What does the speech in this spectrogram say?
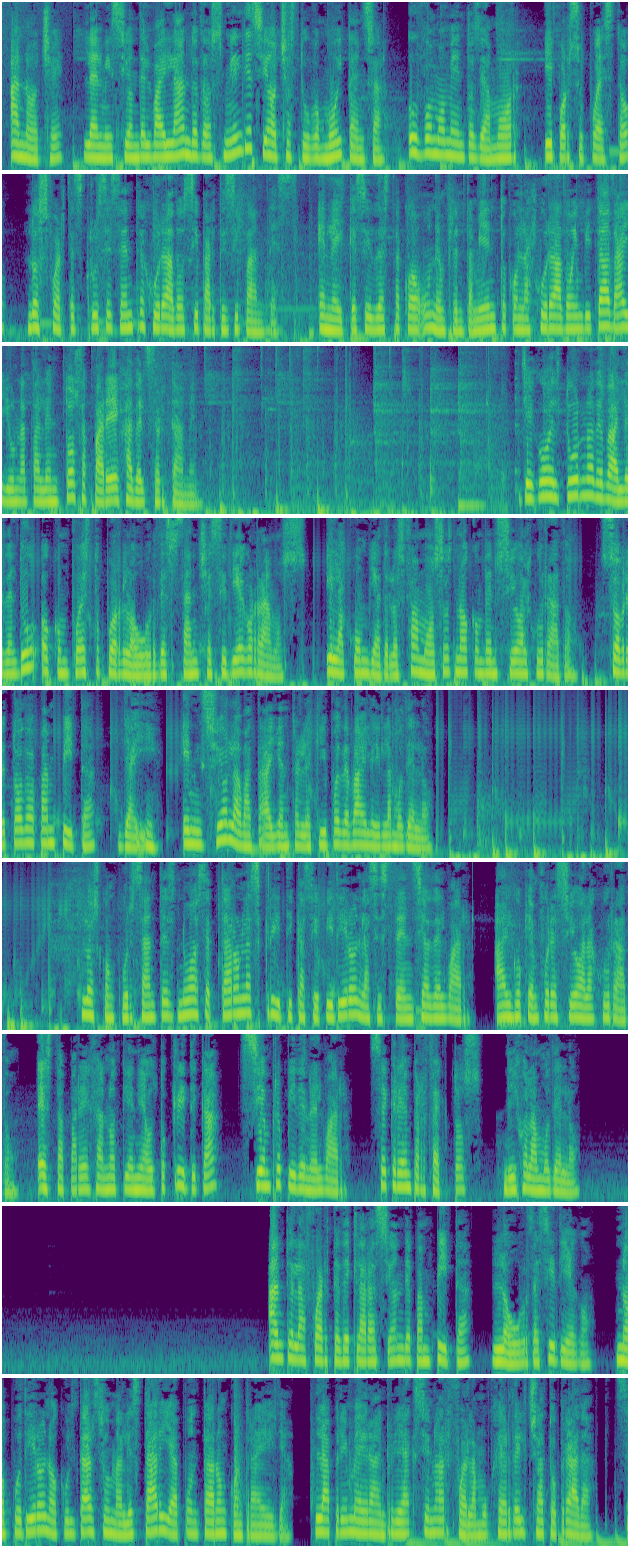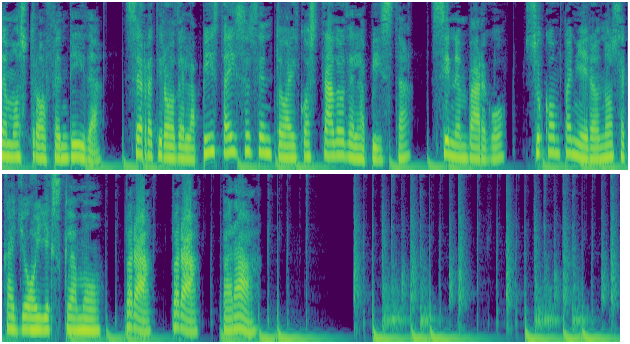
Anoche, la emisión del Bailando 2018 estuvo muy tensa, hubo momentos de amor, y por supuesto, los fuertes cruces entre jurados y participantes, en el que sí destacó un enfrentamiento con la jurado invitada y una talentosa pareja del certamen. Llegó el turno de baile del dúo compuesto por Lourdes Sánchez y Diego Ramos, y la cumbia de los famosos no convenció al jurado, sobre todo a Pampita, y ahí, inició la batalla entre el equipo de baile y la modelo. Los concursantes no aceptaron las críticas y pidieron la asistencia del bar, algo que enfureció a la jurado, esta pareja no tiene autocrítica, siempre piden el bar, se creen perfectos, dijo la modelo. Ante la fuerte declaración de Pampita, Lourdes y Diego, no pudieron ocultar su malestar y apuntaron contra ella. La primera en reaccionar fue la mujer del Chato Prada, se mostró ofendida, se retiró de la pista y se sentó al costado de la pista, sin embargo, su compañero no se cayó y exclamó, para, para, para.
